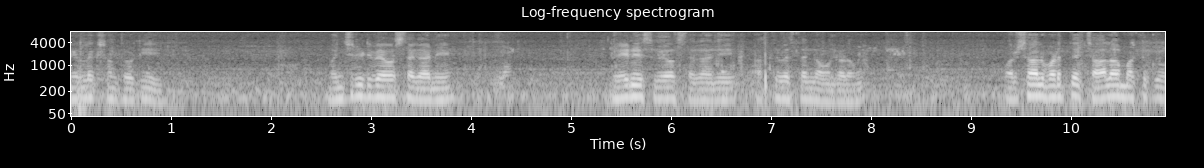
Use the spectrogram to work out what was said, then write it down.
నిర్లక్ష్యంతో మంచినీటి వ్యవస్థ కానీ డ్రైనేజ్ వ్యవస్థ కానీ అస్తవ్యస్తంగా ఉండడం వర్షాలు పడితే చాలా మట్టుకు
